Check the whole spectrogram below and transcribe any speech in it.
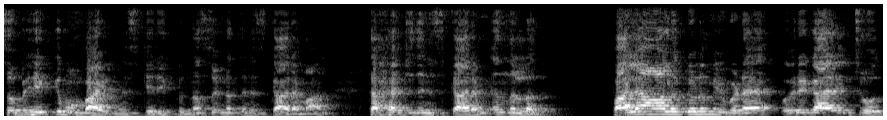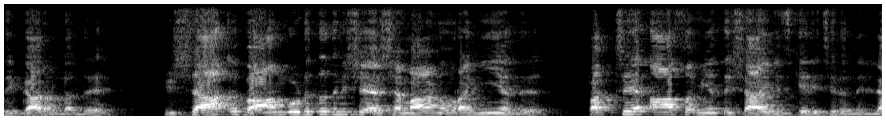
സുബഹിക്ക് മുമ്പായിട്ട് നിസ്കരിക്കുന്ന സുന്നത്ത് നിസ്കാരമാണ് തഹജ് നിസ്കാരം എന്നുള്ളത്. പല ആളുകളും ഇവിടെ ഒരു കാര്യം ചോദിക്കാറുള്ളത് ഇഷാ ബാങ്ക് കൊടുത്തതിന് ശേഷമാണ് ഉറങ്ങിയത്. പക്ഷേ ആ സമയത്ത് ഇഷാ നിസ്കരിച്ചിരുന്നില്ല.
